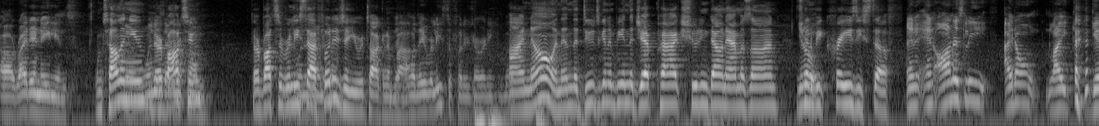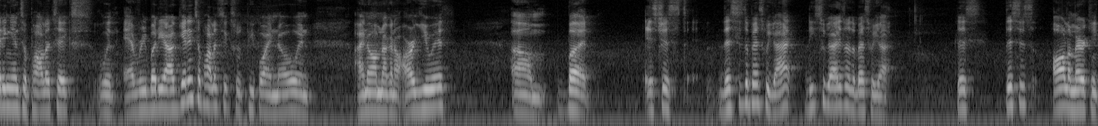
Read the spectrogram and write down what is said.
uh, write in aliens. I'm telling Yeah, you, they're is that gonna about to. come? They're about to release that footage that you were talking about. well, they released the footage already. But I know, and then the dude's gonna be in the jetpack shooting down Amazon. It's You gonna be crazy stuff. And and honestly, I don't like getting into politics with everybody. I'll get into politics with people I know and I know I'm not going to argue with. Um, but it's just this is the best we got. These two guys are the best we got. This this is all America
